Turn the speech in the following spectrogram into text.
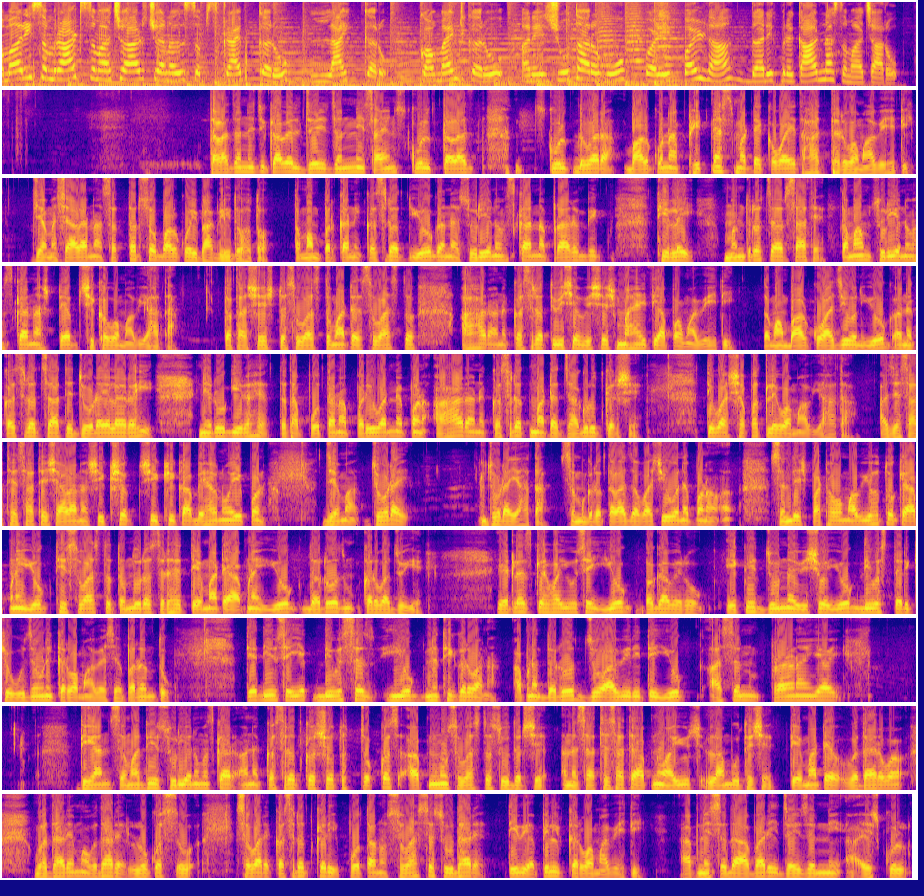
અમારી સમ્રાટ સમાચાર channel subscribe કરો લાઈક કરો, કોમેન્ટ કરો અને જોતા રહો પળે પળના દરેક પ્રકારના સમાચારો. તળાજા નજીક આવેલ જય જનની સાયન્સ સ્કૂલ તળા સ્કૂલ દ્વારા બાળકોના ફિટનેસ માટે કવાયત હાથ ધરવામાં આવી હતી, જેમાં શાળાના સત્તરસો બાળકોએ ભાગ લીધો હતો. તમામ પ્રકારની કસરત, યોગ અને સૂર્ય નમસ્કારના પ્રારંભિકથી લઈ મંત્રોચ્ચાર સાથે તમામ સૂર્ય નમસ્કારના સ્ટેપ શીખવવામાં આવ્યા હતા. તથા શ્રેષ્ઠ સ્વાસ્થ્ય માટે સ્વાસ્થ્ય આહાર અને કસરત વિશે વિશેષ માહિતી આપવામાં આવી હતી. તમામ બાળકો આજીવન યોગ અને કસરત સાથે જોડાયેલા રહી નિરોગી રહે તથા પોતાના પરિવારને પણ આહાર અને કસરત માટે જાગૃત કરશે તેવા શપથ લેવામાં આવ્યા હતા. આજે સાથે સાથે શાળાના શિક્ષક, શિક્ષિકા બહેનોએ પણ જેમાં જોડાઈ, જોડાયા હતા. સમગ્ર તળાજાવાસીઓને પણ સંદેશ પાઠવવામાં આવ્યો હતો કે આપણે યોગથી સ્વાસ્થ્ય તંદુરસ્ત રહે તે માટે આપણે યોગ દરરોજ કરવા જોઈએ. એટલે જ કહેવાયું છે, યોગ ભગાવે રોગ. એકવીસ જૂનને વિશ્વ યોગ દિવસ તરીકે ઉજવણી કરવામાં આવે છે, પરંતુ તે દિવસે એક દિવસ જ યોગ નથી કરવાના. આપણે દરરોજ જો આવી રીતે યોગ, આસન, પ્રાણાયામ, ધ્યાન, સમાધિ, સૂર્ય નમસ્કાર અને કસરત કરશો તો ચોક્કસ આપનું સ્વાસ્થ્ય સુધરશે અને સાથે સાથે આપનું આયુષ્ય લાંબુ થશે. તે માટે વધારવા, વધારેમાં વધારે લોકો સવારે કસરત કરી પોતાનું સ્વાસ્થ્ય સુધારે તેવી અપીલ કરવામાં આવી હતી. આપની સદા આભારી. જયજનની હાઈસ્કૂલ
